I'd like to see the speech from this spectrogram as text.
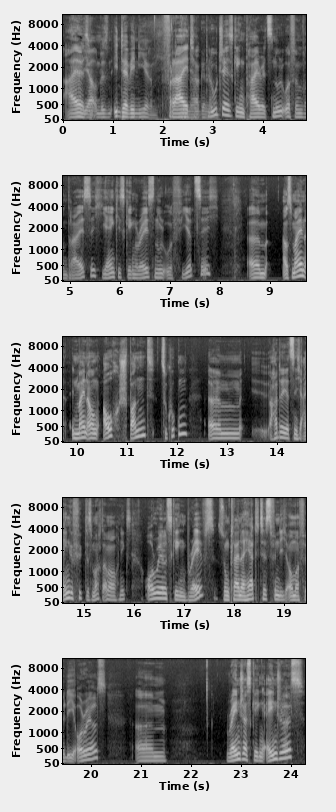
Also, Ja, und müssen intervenieren. Freitag. Genau, genau. Blue Jays gegen Pirates 0 Uhr 35, Yankees gegen Rays 0 Uhr 40. Ähm, aus mein, in meinen Augen auch spannend zu gucken. Ähm, hat er jetzt nicht eingefügt, das macht aber auch nichts. Orioles gegen Braves, so ein kleiner Härtetest finde ich auch mal für die Orioles. Ähm, Rangers gegen Angels,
